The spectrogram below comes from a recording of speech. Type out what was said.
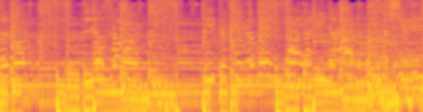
よの良さを生かすために互いがあるんだし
